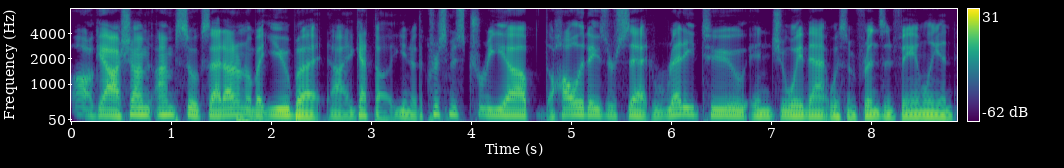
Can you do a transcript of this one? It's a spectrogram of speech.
Oh gosh, I'm I'm so excited. I don't know about you, but I got the you know the Christmas tree up, the holidays are set, ready to enjoy that with some friends and family, and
